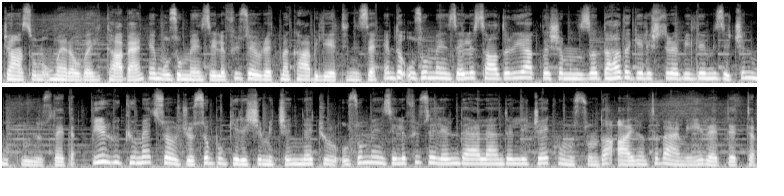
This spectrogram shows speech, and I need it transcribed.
Johnson Umerov'a hitaben hem uzun menzilli füze üretme kabiliyetinizi hem de uzun menzilli saldırı yaklaşımınızı daha da geliştirebildiğimiz için mutluyuz dedi. Bir hükümet sözcüsü bu girişim için ne tür uzun menzilli füzelerin değerlendirileceği konusunda ayrıntı vermeyi reddetti.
